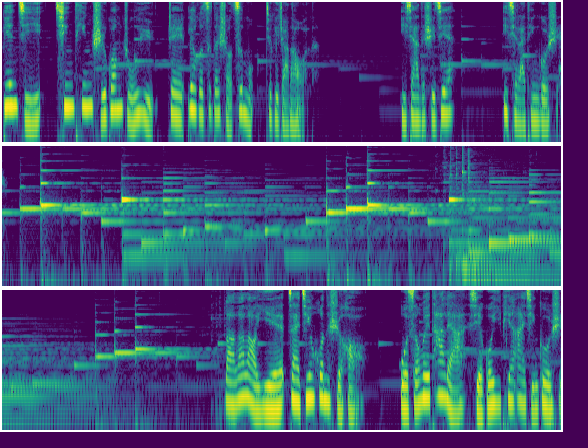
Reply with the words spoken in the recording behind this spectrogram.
编辑“倾听时光煮雨”这六个字的首字母，就可以找到我了。以下的时间，一起来听故事。姥姥姥爷在金婚的时候。我曾为他俩写过一篇爱情故事，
